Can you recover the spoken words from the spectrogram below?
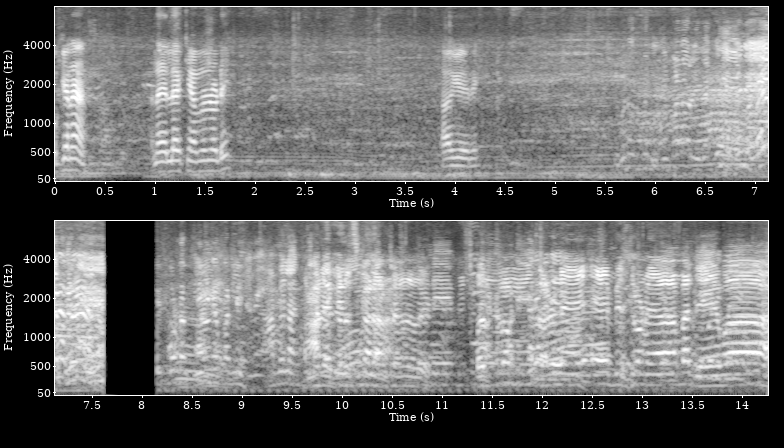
ಓಕೆನಾ? ಅಣ್ಣ, ಎಲ್ಲ ಕ್ಯಾಮ್ರಾ ನೋಡಿ. ಹಾಗೆ ರೀ ಭದ್ರಂ ಕರುಣೆ ಬಿಸೃಣಾಮ ದೇವಾಃ.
